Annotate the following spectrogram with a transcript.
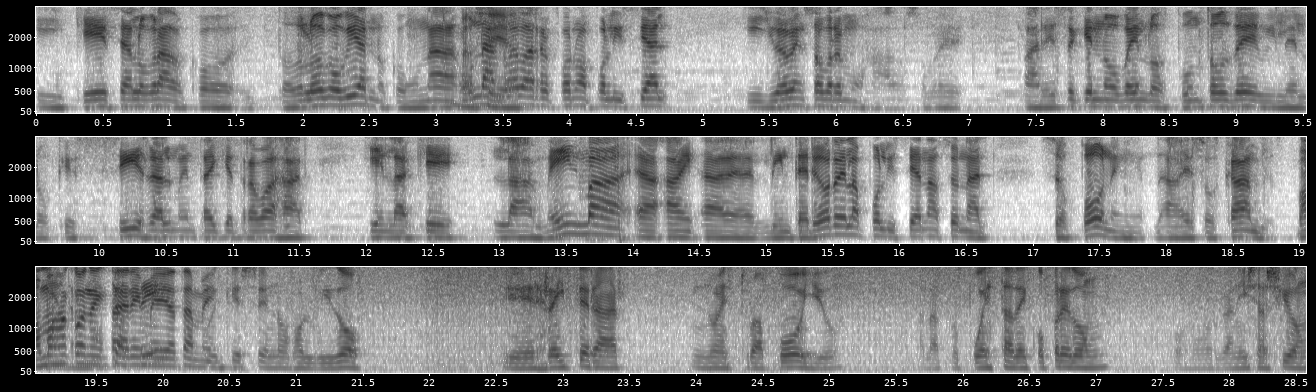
¿Y qué se ha logrado con todos los gobiernos con una, una nueva reforma policial y llueven sobre mojados? Sobre, parece que no ven los puntos débiles, lo que sí realmente hay que trabajar y en la que la misma, al interior de la Policía Nacional se oponen a esos cambios. Vamos a conectar inmediatamente. que se nos olvidó eh, reiterar nuestro apoyo a la propuesta de Copredón como organización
